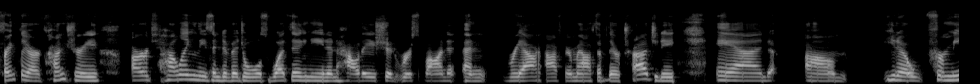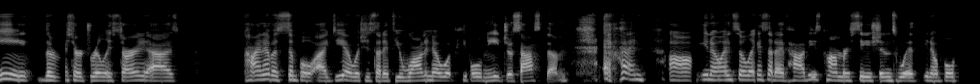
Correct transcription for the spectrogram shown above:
frankly, our country are telling these individuals what they need and how they should respond and react aftermath of their tragedy, and um, you know, for me, the research really started as kind of a simple idea, which is that if you want to know what people need, just ask them. And, um, you know, and so, like I said, I've had these conversations with, you know, both,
